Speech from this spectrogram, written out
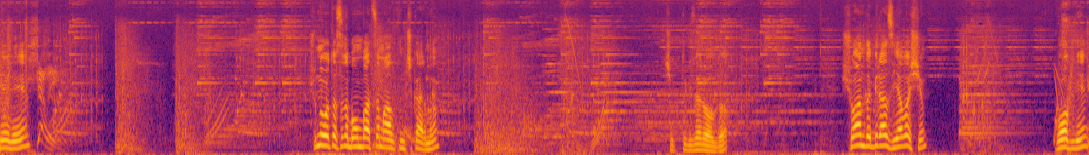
Shelly. Şunun ortasına bomba atsam altın çıkar mı? Çıktı güzel oldu. Şu anda biraz yavaşım. Goblin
